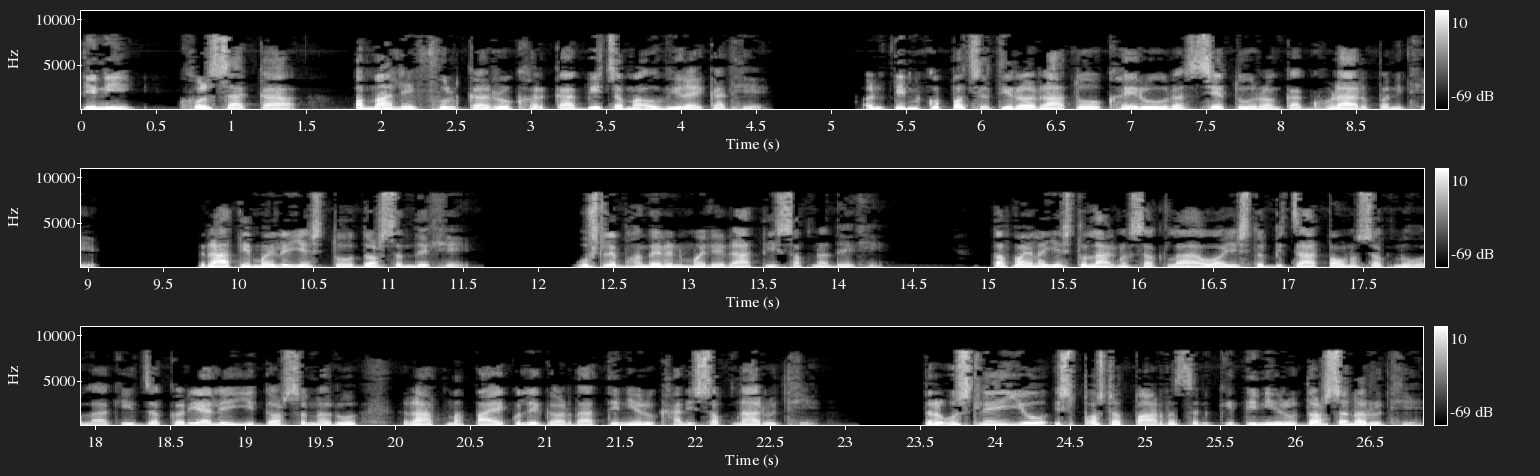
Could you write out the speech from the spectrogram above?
तिनी खोल्साका अमाले फूलका रूखहरूका बीचमा उभिरहेका थिए। अनि तिनको पछिल्लोतिर रातो खैरो र सेतो रंगका घोडाहरू पनि थिए। राति मैले यस्तो दर्शन देखे। उसले भन्दैनन् मैले राति सपना देखे। तपाईँलाई यस्तो लाग्न सक्ला वा यस्तो विचार पाउन सक्नुहोला कि जकरियाले यी दर्शनहरू रातमा पाएकोले गर्दा तिनीहरू खालि सपनाहरू थिए। तर उसले यो स्पष्ट पार्दछन् कि तिनीहरू दर्शनहरू थिए।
